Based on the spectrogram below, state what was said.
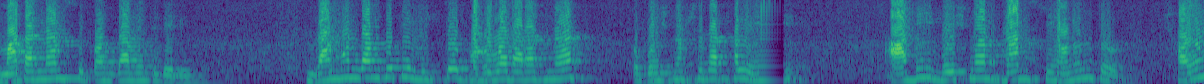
মাতার নাম শ্রী পদ্মাবতী দেবী। ব্রাহ্মণ দম্পতি নিত্য ভগবত আরাধনা ও বৈষ্ণব সেবার ফলে আদি বৈষ্ণব ধাম শ্রী অনন্ত স্বয়ং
